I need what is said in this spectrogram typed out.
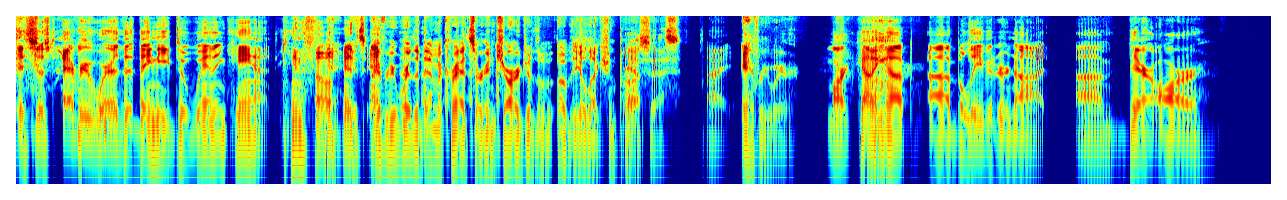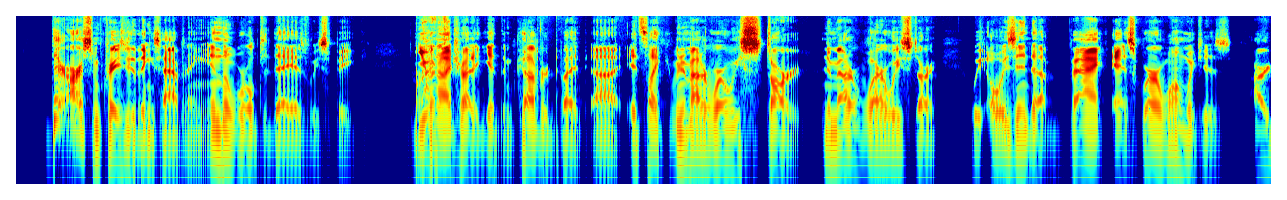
it's just everywhere that they need to win and can't, you know? Yeah, it's like- everywhere the Democrats are in charge of the of the election process. All right. Everywhere. Mark, coming Ah. up, uh, believe it or not, um, there are there are some crazy things happening in the world today as we speak. You and I try to get them covered, but uh, it's like no matter where we start, no matter where we start, we always end up back at square one, which is our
